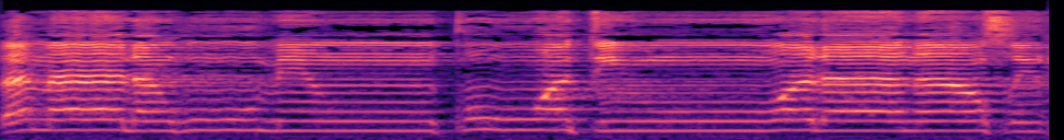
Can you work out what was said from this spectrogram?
فَمَا لَهُ مِن قُوَّةٍ وَلَا نَاصِرٍ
